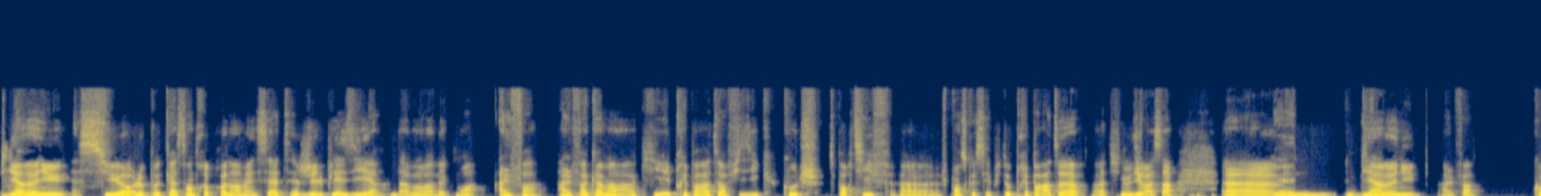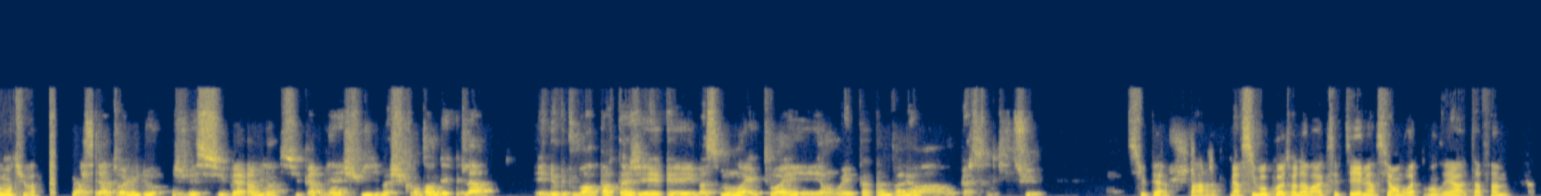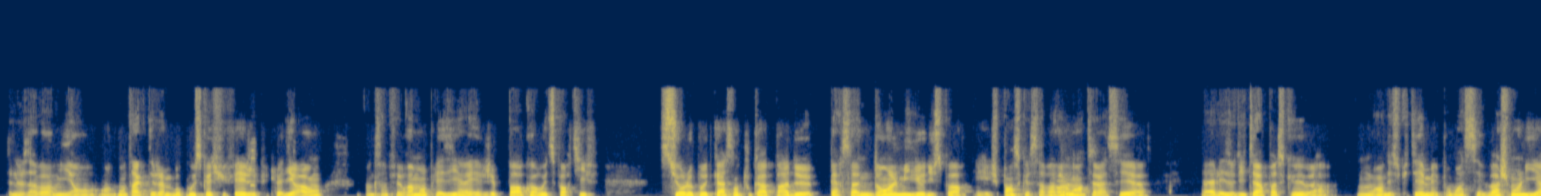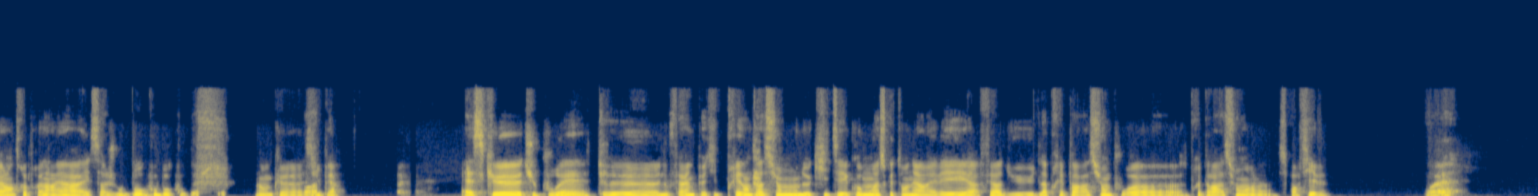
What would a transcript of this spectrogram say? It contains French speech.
Bienvenue sur le podcast Entrepreneur Mindset. J'ai le plaisir d'avoir avec moi Alpha, Alpha Camara, qui est préparateur physique, coach sportif. Euh, je pense que c'est plutôt préparateur, euh, tu nous diras ça. Euh, bienvenue Alpha, comment tu vas? Merci à toi Ludo, je vais super bien, super bien je suis, bah, je suis content d'être là et de pouvoir partager bah, ce moment avec toi et envoyer plein de valeur aux personnes qui te suivent. Super. Bah, merci beaucoup à toi d'avoir accepté. Merci Andrea, ta femme, de nous avoir mis en, contact. J'aime beaucoup ce que tu fais. J'ai pu te le dire avant. Donc, ça me fait vraiment plaisir. Et j'ai pas encore eu de sportif sur le podcast. En tout cas, pas de personnes dans le milieu du sport. Et je pense que ça va mhm. vraiment intéresser euh, les auditeurs parce que, bah, on va en discuter. Mais pour moi, c'est vachement lié à l'entrepreneuriat et ça joue beaucoup, beaucoup. Donc, euh, super. Est-ce que tu pourrais nous faire une petite présentation de qui tu comment est-ce que tu en es arrivé à faire de la préparation pour euh, préparation euh, sportive? Ouais.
